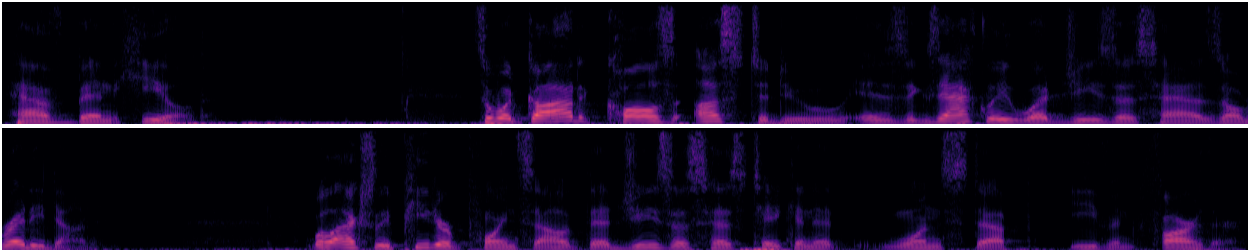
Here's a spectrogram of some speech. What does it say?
have been healed. So, what God calls us to do is exactly what Jesus has already done. Well, actually, Peter points out that Jesus has taken it one step even farther.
